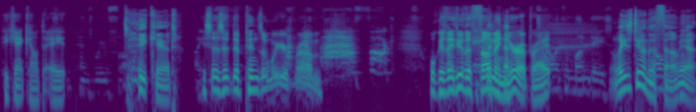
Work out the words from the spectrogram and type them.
He can't count to eight. Depends where you're from. He can't. He says it depends on where you're from. ah, fuck. Well, because they do the Number thumb in Europe, right? Well, he's doing the Welcome. thumb. Yeah.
